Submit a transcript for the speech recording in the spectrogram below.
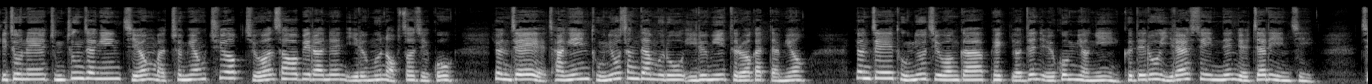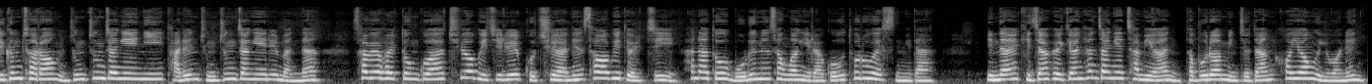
기존의 중증장애인 지역 맞춤형 취업 지원 사업이라는 이름은 없어지고 현재 장애인 동료 상담으로 이름이 들어갔다며 현재 동료 지원가 187명이 그대로 일할 수 있는 일자리인지 지금처럼 중증장애인이 다른 중증장애인을 만나 사회활동과 취업 의지를 고취 하는 사업이 될지 하나도 모르는 상황이라고 토로했습니다. 이날 기자회견 현장에 참여한 더불어민주당 허영 의원은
